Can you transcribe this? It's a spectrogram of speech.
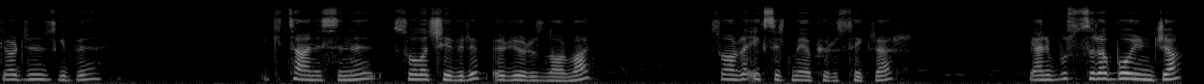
Gördüğünüz gibi iki tanesini sola çevirip örüyoruz normal. Sonra eksiltme yapıyoruz tekrar. Yani bu sıra boyunca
